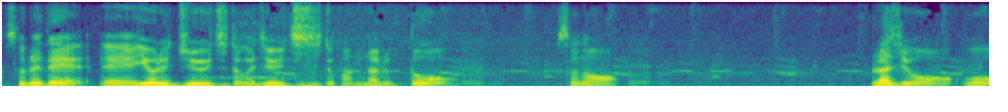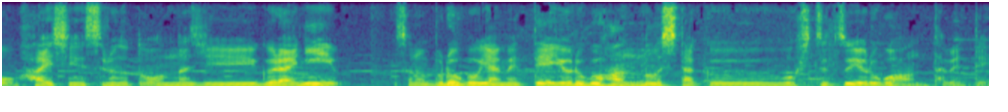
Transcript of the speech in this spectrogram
それで、えー、夜10時とか11時とかになると、その、ラジオを配信するのと同じぐらいに、そのブログをやめて、夜ご飯の支度をしつつ夜ご飯食べて、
